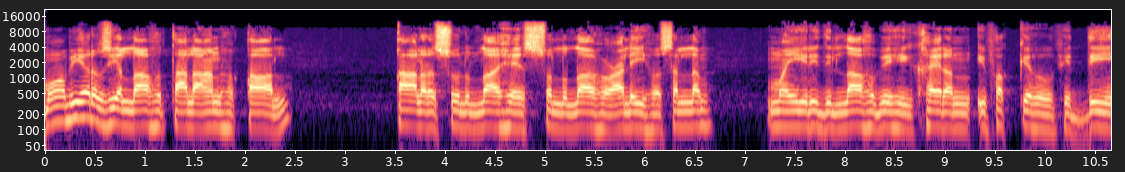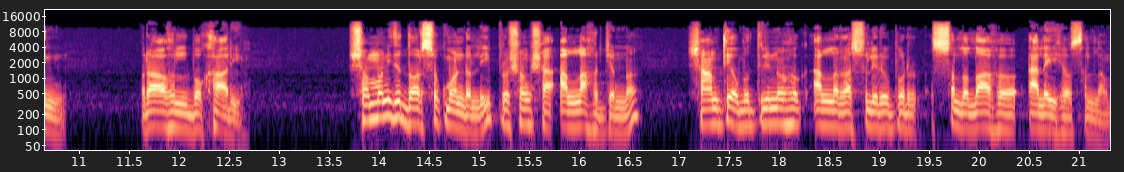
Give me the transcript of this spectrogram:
معاوية رضي الله تعالى عنه قال কাল রসুল্লাহ সাল্লাহ আলী হোসাল্লাম মাইরিদুল্লাহ বেহি খায়রান ইফক্কেহ ফিদ্দিন রাহুল বোখারি। সম্মানিত দর্শক মণ্ডলী, প্রশংসা আল্লাহর জন্য। শান্তি অবতীর্ণ হোক আল্লাহ রাসুলের উপর সাল্লাহ আলি আসাল্লাম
